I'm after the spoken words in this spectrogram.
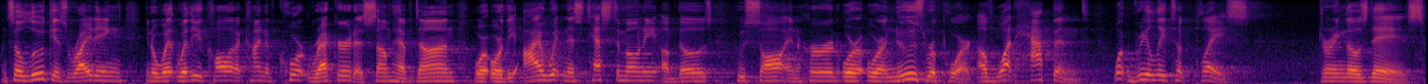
And so Luke is writing, you know, whether you call it a kind of court record, as some have done, or, or the eyewitness testimony of those who saw and heard, or, or a news report of what happened what really took place during those days.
